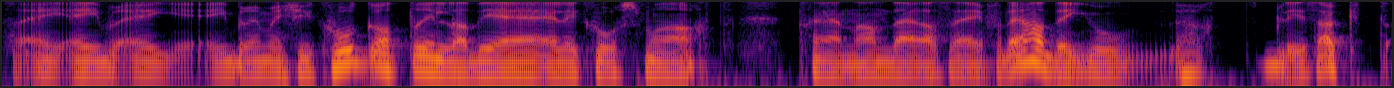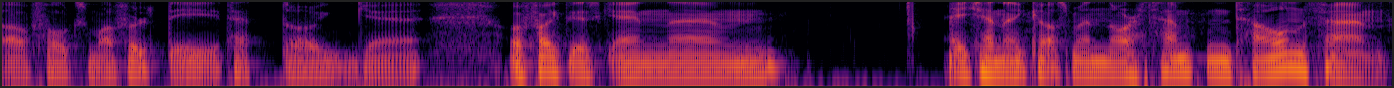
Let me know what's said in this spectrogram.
Så jeg, jeg, jeg, jeg, bryr meg ikke hvor godt drilla de er, eller hvor smart treneren deres er, for det hadde jeg jo hørt bli sagt av folk som har fulgt de tett, og, eh, og faktisk en eh, Jeg kjenner en kar som er Northampton Town-fan.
